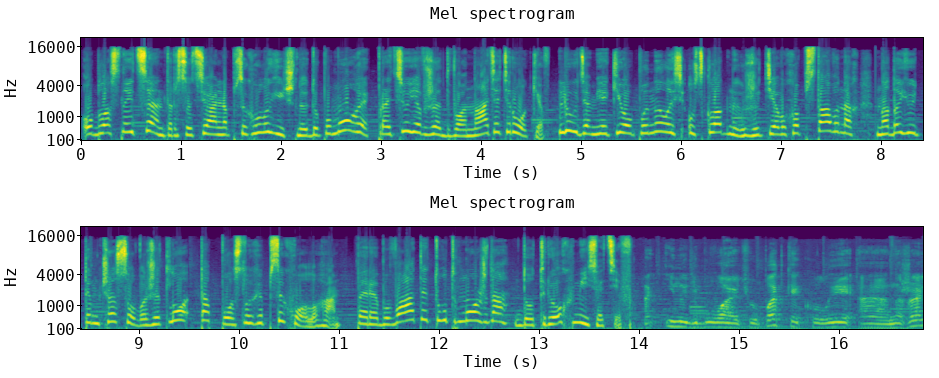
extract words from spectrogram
Обласний центр соціально-психологічної допомоги працює вже 12 років. Людям, які опинились у складних життєвих обставинах, надають тимчасове житло та послуги психолога. Перебувати тут можна до трьох місяців. Іноді бувають випадки, коли, на жаль,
